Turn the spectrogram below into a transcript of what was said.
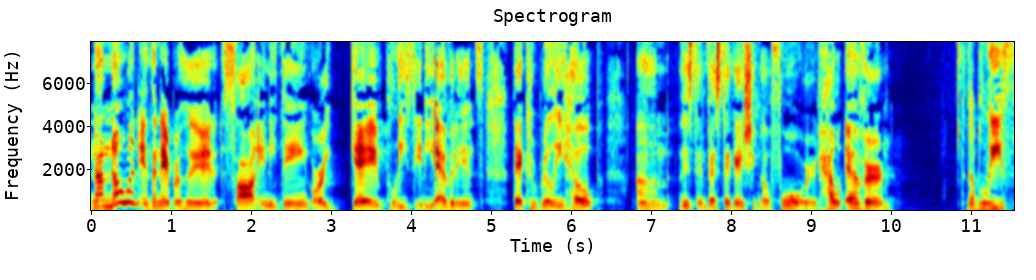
Now, no one in the neighborhood saw anything or gave police any evidence that could really help um, this investigation go forward. However, the police,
